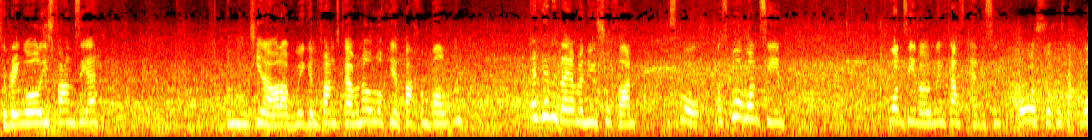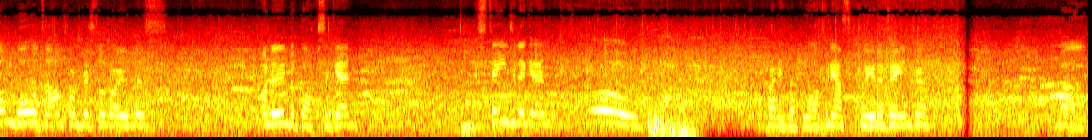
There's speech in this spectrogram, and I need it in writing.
To bring all these fans here. And, you know, I'll have Wigan fans going, oh, look, you're back in Bolton. At the end of the day, I'm a neutral fan. I support, I support one team. One team only, that's Everton. All stuck is that one ball down from Bristol Rovers. On it in the box again. It's danger again. Oh. Very good block, and he has to clear the danger. Well,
